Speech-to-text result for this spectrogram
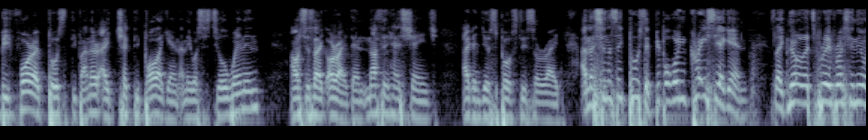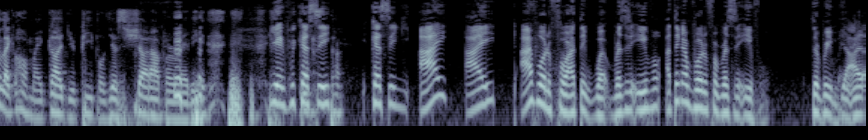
before I posted the banner, I checked the poll again and it was still winning. I was just like, all right, then nothing has changed. I can just post this, all right. And as soon as I posted, people went crazy again. It's like, no, let's play Resident Evil. Like, oh my god, you people, just shut up already. yeah, because see, because see, I, I, I voted for. I think what Resident Evil. I think I voted for Resident Evil, the remake. yeah, I,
